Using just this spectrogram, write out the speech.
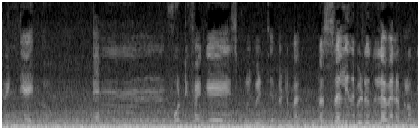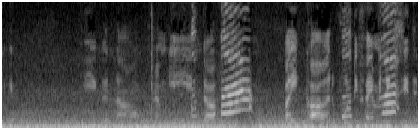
ಟ್ವೆಂಟಿ ಆಯಿತು. ಫೋರ್ಟಿ ಸ್ಕೂಲ್ ಬಿಡ್ತೇವೆ ಬಟ್ ಬಸ್ಸಲ್ಲಿಂದ ಬಿಡೋದು ಲೆವೆನ್ ಓ ಕ್ಲಾಕಿಗೆ ಈಗ ನಾವು ನಮ್ಗೆ ಇಲ್ಲಿಂದ by car forty five minutes ಇದೆ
